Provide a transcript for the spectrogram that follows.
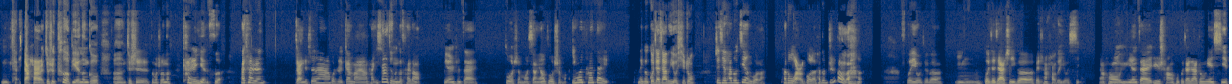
你看小孩儿就是特别能够，嗯，就是怎么说呢？看人眼色，他看人。转个身啊，或者干嘛呀？他一下就能够猜到别人是在做什么，想要做什么，因为他在那个过家家的游戏中，这些他都见过了，他都玩过了，他都知道了。所以我觉得，嗯，过家家是一个非常好的游戏。然后语言在日常和过家家中练习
